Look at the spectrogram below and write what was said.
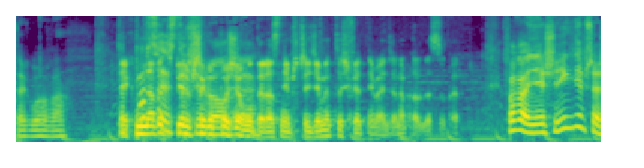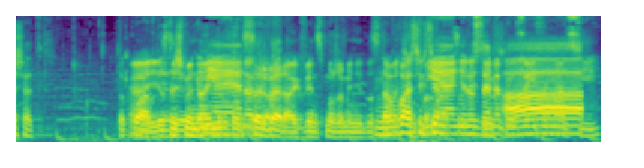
Ta głowa. To Jak po co nawet z jest to pierwszego zielone? poziomu teraz nie przejdziemy, to świetnie będzie, naprawdę super. Spokojnie, jeszcze nikt nie przeszedł. Dokładnie. Jesteśmy na Nie, innych no to- serwerach, więc możemy nie dostawać No właśnie, informacji. Nie, nie dostajemy po A. informacji.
